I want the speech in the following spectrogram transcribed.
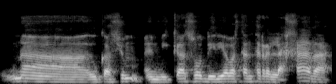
una educación, en mi caso diría bastante relajada.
